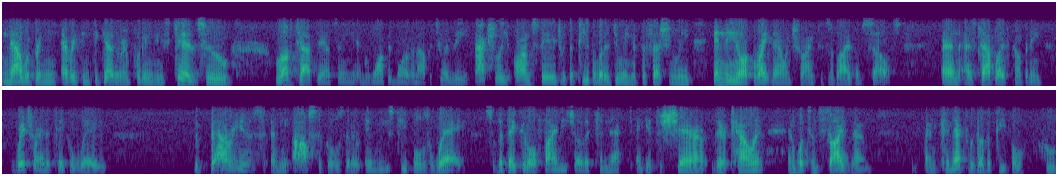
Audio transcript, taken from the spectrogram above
now we're bringing everything together and putting these kids who love tap dancing and wanted more of an opportunity actually on stage with the people that are doing it professionally in New York right now and trying to survive themselves. And as Tap Life Company, we're trying to take away the barriers and the obstacles that are in these people's way so that they could all find each other, connect, and get to share their talent and what's inside them and connect with other people who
